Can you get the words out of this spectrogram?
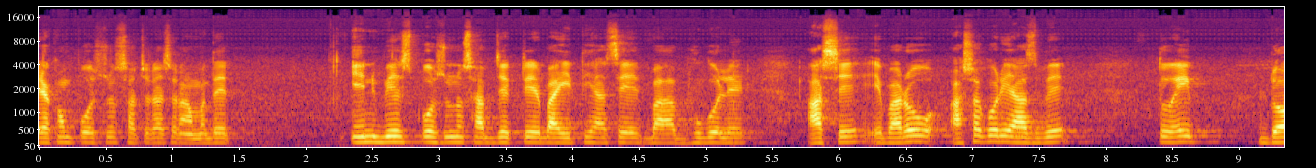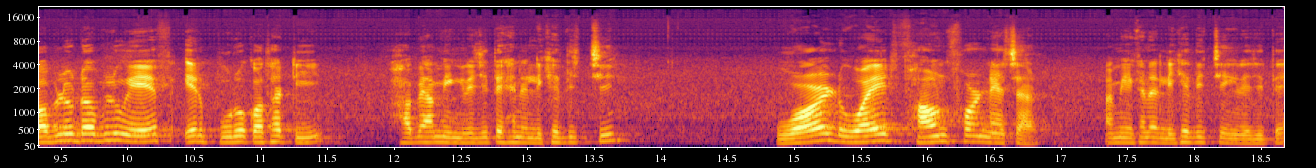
এরকম প্রশ্ন সচরাচর আমাদের এনবিএস প্রশ্ন সাবজেক্টের বা ইতিহাসের বা ভূগোলের আসে, এবারও আশা করি আসবে। তো এই ডব্লিউ ডব্লিউ এফ এর পুরো কথাটি হবে আমি ইংরেজিতে এখানে লিখে দিচ্ছি। World wide found for nature আমি এখানে লিখে দিচ্ছি ইংরেজিতে।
